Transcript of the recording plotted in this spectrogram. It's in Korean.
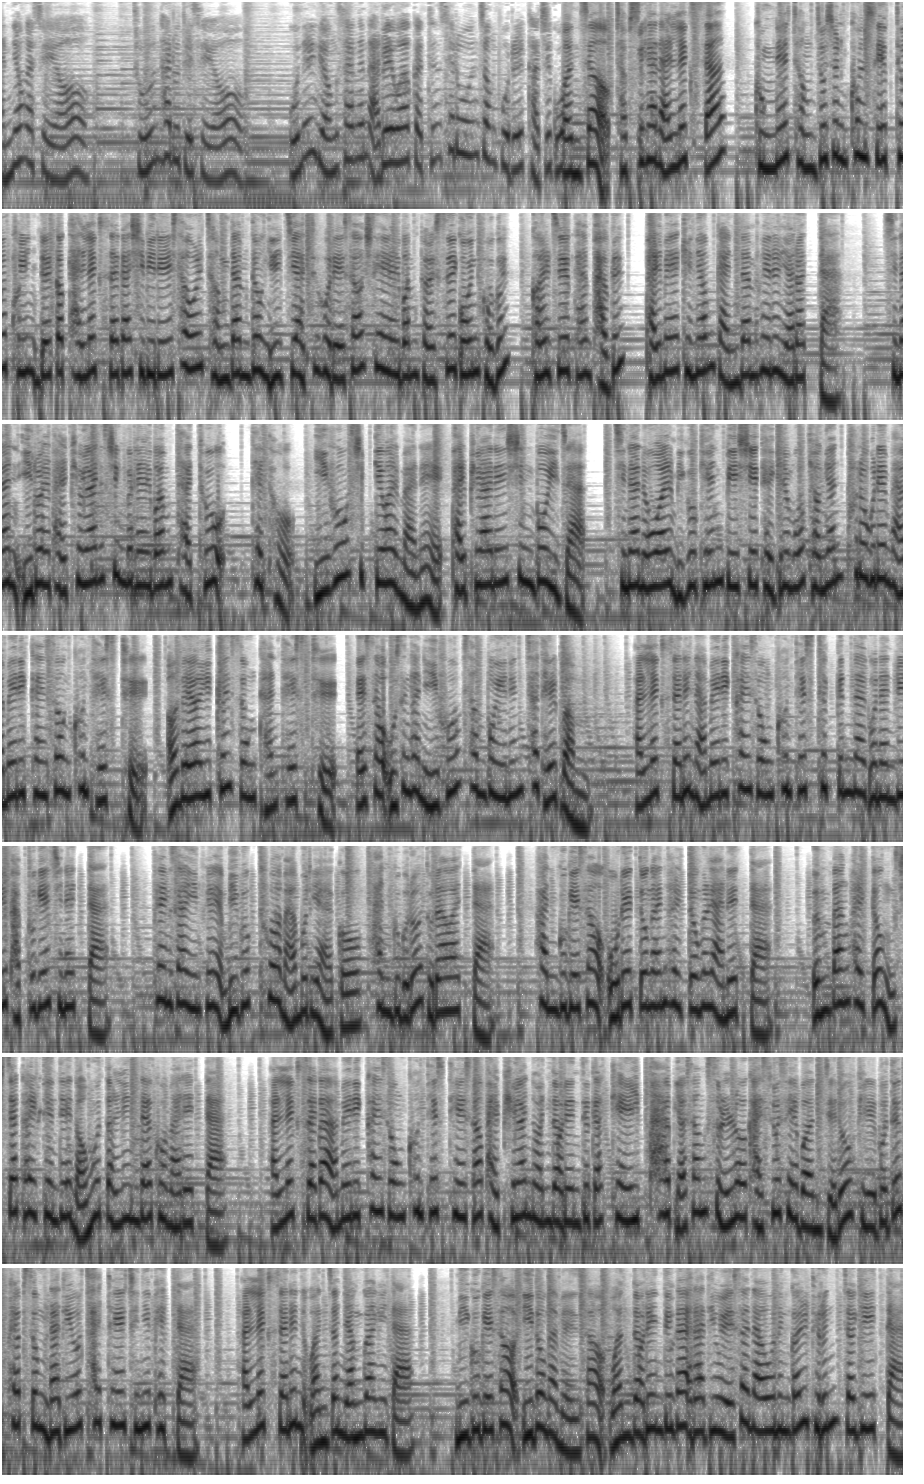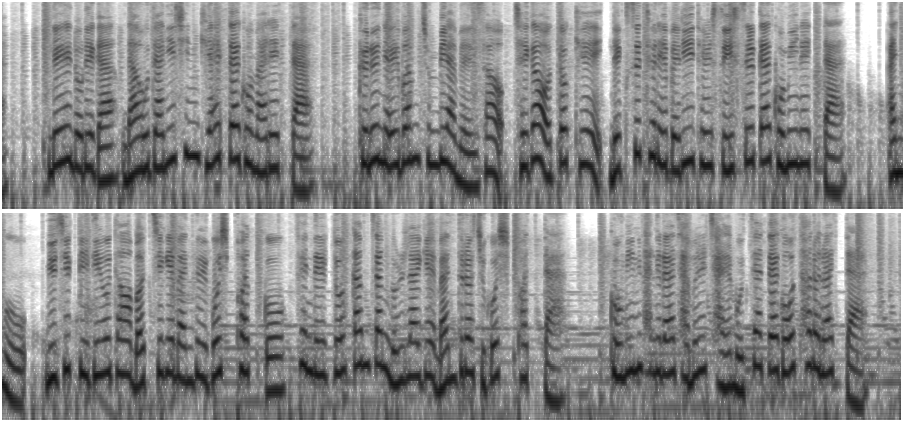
안녕하세요. 좋은 하루 되세요. 오늘 영상은 아래와 같은 새로운 정보를 가지고 먼저 접수한 알렉사 국내 정조준 콘셉트 퀸될것 알렉사가 11일 서울 청담동 일지 아트홀에서 새 앨범 Girls Gone Vogue를 Girls Gone Vogue를 발매 기념 간담회를 열었다. 지난 1월 발표한 싱글 앨범 TATTOO TATTOO 이후 10개월 만에 발표하는 신보이자 지난 5월 미국 NBC 대규모 경연 프로그램 American Song Contest American Song Contest에서 우승한 이후 선보이는 첫 앨범 알렉사는 American Song Contest 끝나고 난 뒤 바쁘게 지냈다. 팬사인회 미국 투어 마무리하고 한국으로 돌아왔다. 한국에서 오랫동안 활동을 안 했다. 음방 활동 시작할 텐데 너무 떨린다고 말했다. 알렉사가 American Song Contest에서 발표한 Wonderland가 K-팝 여성 솔로 가수 세 번째로 빌보드 팝송 라디오 차트에 진입했다. 알렉사는 완전 영광이다. 미국에서 이동하면서 Wonderland가 라디오에서 나오는 걸 들은 적이 있다. 내 노래가 나오다니 신기했다고 말했다. 그는 앨범 준비하면서 제가 어떻게 next level이 될 수 있을까 고민했다. 안무, 뮤직비디오 더 멋지게 만들고 싶었고 팬들도 깜짝 놀라게 만들어주고 싶었다. 고민하느라 잠을 잘 못 잤다고 털어놨다.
